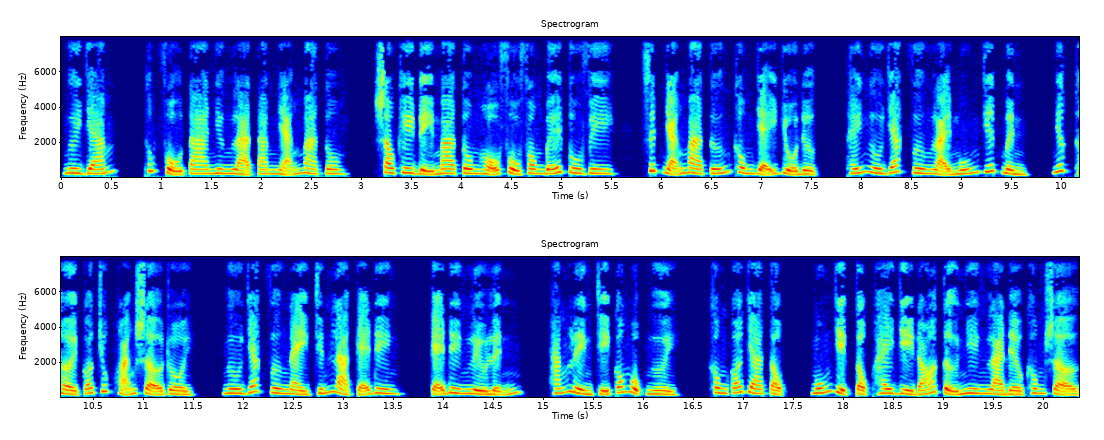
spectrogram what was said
ngươi dám, thúc phụ ta nhưng là tam nhãn ma tôn, sau khi bị ma tôn hổ phù phong bế tu vi, xích nhãn ma tướng không dãy dụa được, thấy ngưu giác vương lại muốn giết mình, nhất thời có chút hoảng sợ rồi, ngưu giác vương này chính là kẻ điên, kẻ điên liều lĩnh, hắn liền chỉ có một người, không có gia tộc, muốn diệt tộc hay gì đó tự nhiên là đều không sợ,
